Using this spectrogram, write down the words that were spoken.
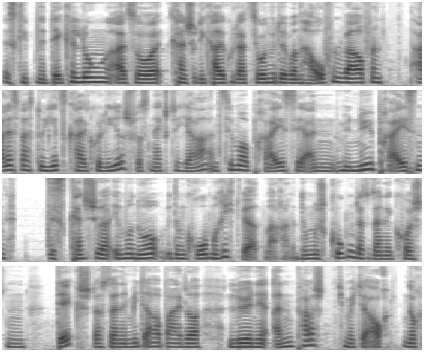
es gibt eine Deckelung, also kannst du die Kalkulation wieder über den Haufen werfen. Alles, was du jetzt kalkulierst fürs nächste Jahr an Zimmerpreise, an Menüpreisen, das kannst du ja immer nur mit einem groben Richtwert machen. Du musst gucken, dass du deine Kosten deckst, dass du deine Mitarbeiterlöhne anpasst. Ich möchte ja auch noch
